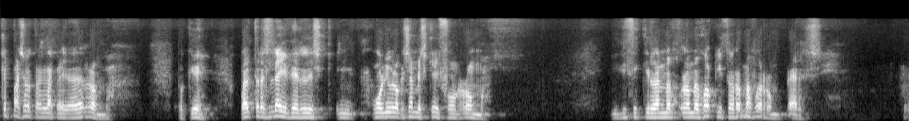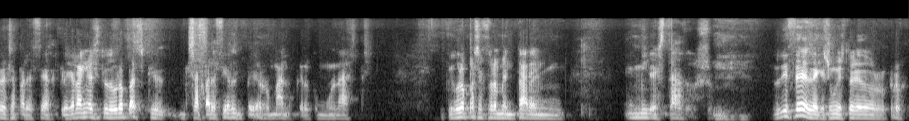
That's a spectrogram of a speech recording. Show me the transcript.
¿qué, pasó tras la caída de Roma? Porque Walter Slater, en un libro que se llama Escape from Roma, y dice que lo mejor que hizo Roma fue romperse desaparecer. El gran éxito de Europa es que desaparecía el Imperio Romano, que era como un lastre. Y que Europa se fragmentara en, en mil estados. Lo dice él, que es un historiador, creo,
